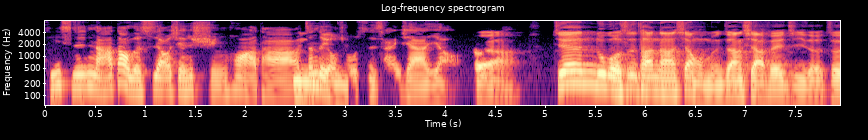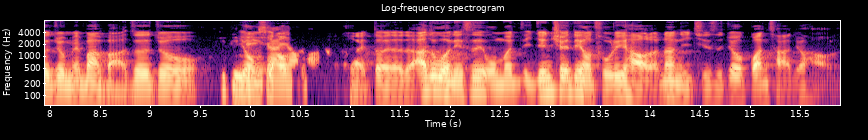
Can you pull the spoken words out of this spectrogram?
其实拿到的是要先驯化它，真的有出事才下药。对啊，今天如果是他拿像我们这样下飞机的，这就没办法，这就用下药。对对对对啊！如果你是我们已经确定有处理好了，那你其实就观察就好了，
